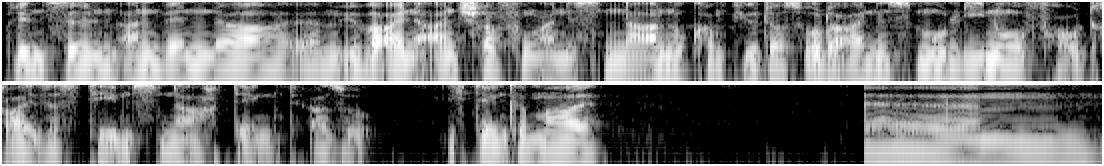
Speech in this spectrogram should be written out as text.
Blinzeln-Anwender ähm, über eine Anschaffung eines Nano-Computers oder eines Molino V3-Systems nachdenkt. Also ich denke mal, ähm,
